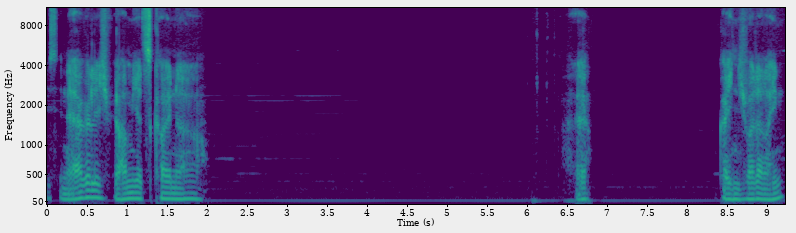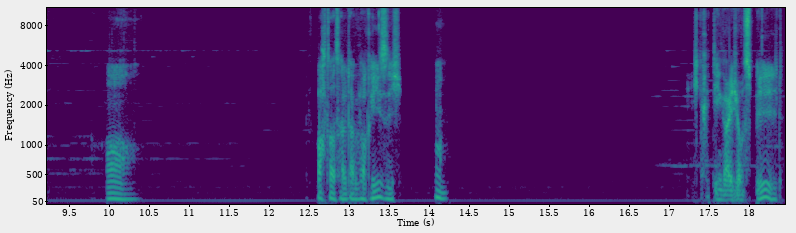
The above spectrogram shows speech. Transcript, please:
bisschen ärgerlich. Wir haben jetzt keine... Kann ich nicht weiter hinten? Oh. Der Frachter ist halt einfach riesig. Hm. Ich krieg den gar nicht aufs Bild.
